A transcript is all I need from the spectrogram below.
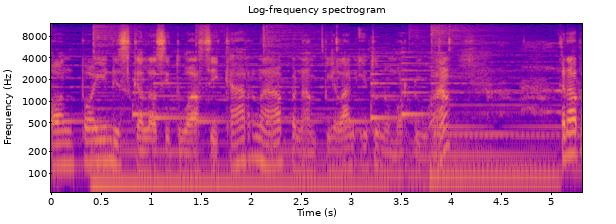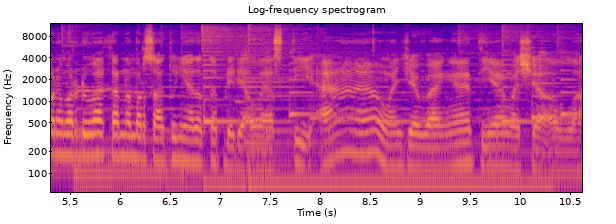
on point di segala situasi karena penampilan itu nomor dua. Kenapa nomor dua? Karena nomor satunya tetap Dede Lesti. Ah, manja banget. Ya Masya Allah.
